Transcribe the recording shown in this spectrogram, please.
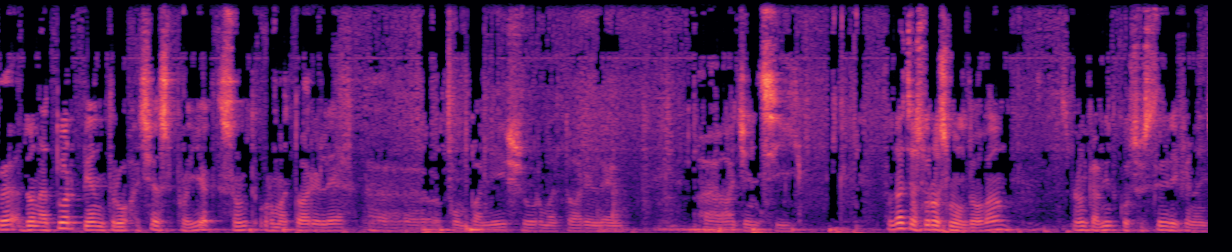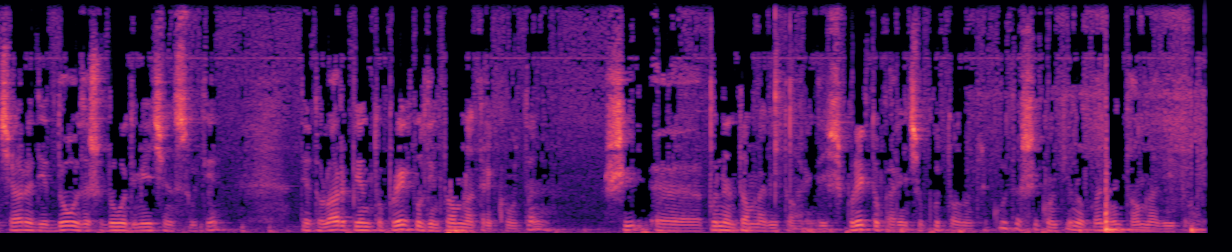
că donatori pentru acest proiect sunt următoarele uh, companii și următoarele uh, agenții. Fundația Suros Moldova spunem că a venit cu o susținere financiară de 22.500 de dolari pentru proiectul din toamna trecută și uh, până în toamna viitoare. Deci proiectul care a început toamna trecută și continuă până în toamna viitoare.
